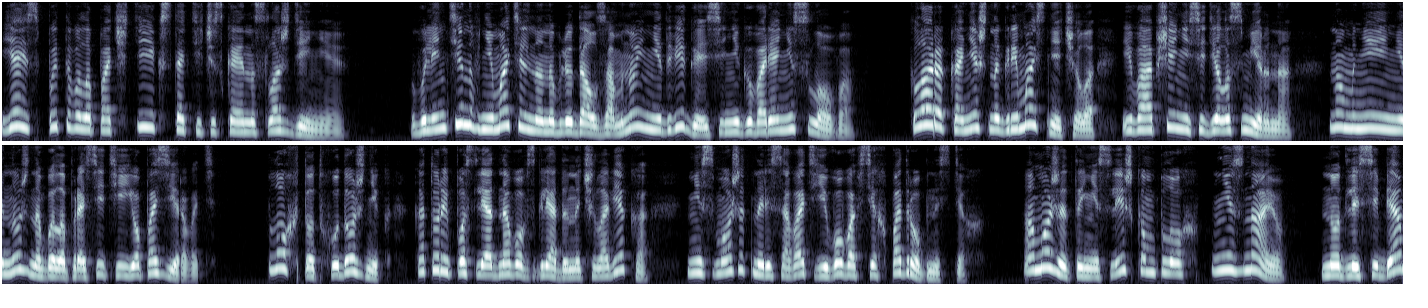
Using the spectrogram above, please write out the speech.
я испытывала почти экстатическое наслаждение. Валентин внимательно наблюдал за мной, не двигаясь и не говоря ни слова. Клара, конечно, гримасничала и вообще не сидела смирно, но мне и не нужно было просить ее позировать. Плох тот художник, который после одного взгляда на человека не сможет нарисовать его во всех подробностях. А может и не слишком плох, не знаю. Но для себя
